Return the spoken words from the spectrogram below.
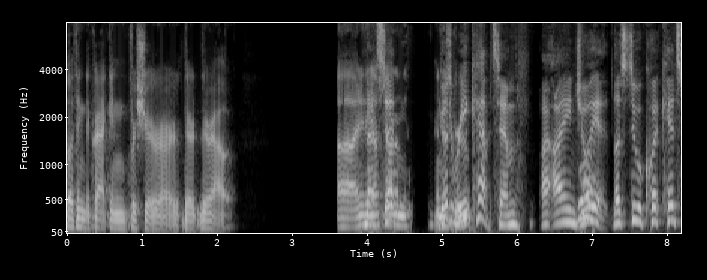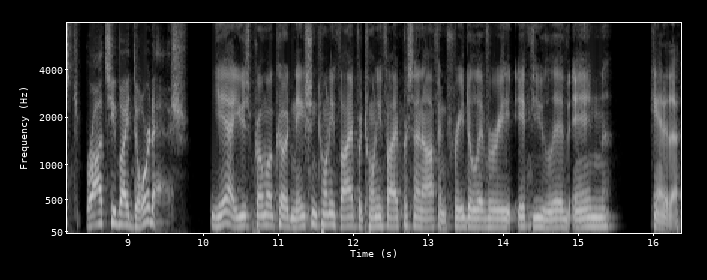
so I think the Kraken for sure are they're they're out. Uh, anything That's else? John, it. in- in Good recap, Tim. I, I enjoy it. Let's do a quick hits brought to you by DoorDash. Yeah, use promo code Nation25 for 25% off and free delivery if you live in Canada.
